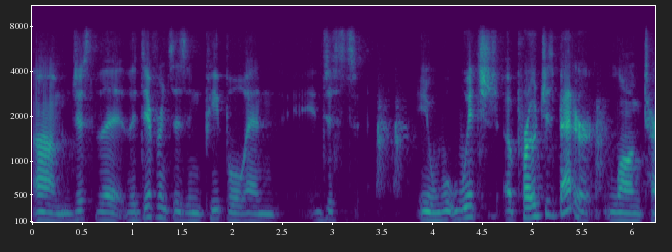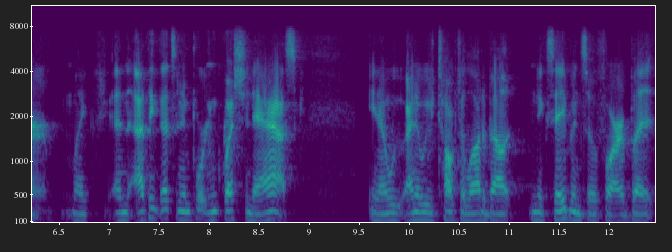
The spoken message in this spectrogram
um, just the the differences in people and just you know which approach is better long term, like, and I think that's an important question to ask. You know, I know we've talked a lot about Nick Saban so far, but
